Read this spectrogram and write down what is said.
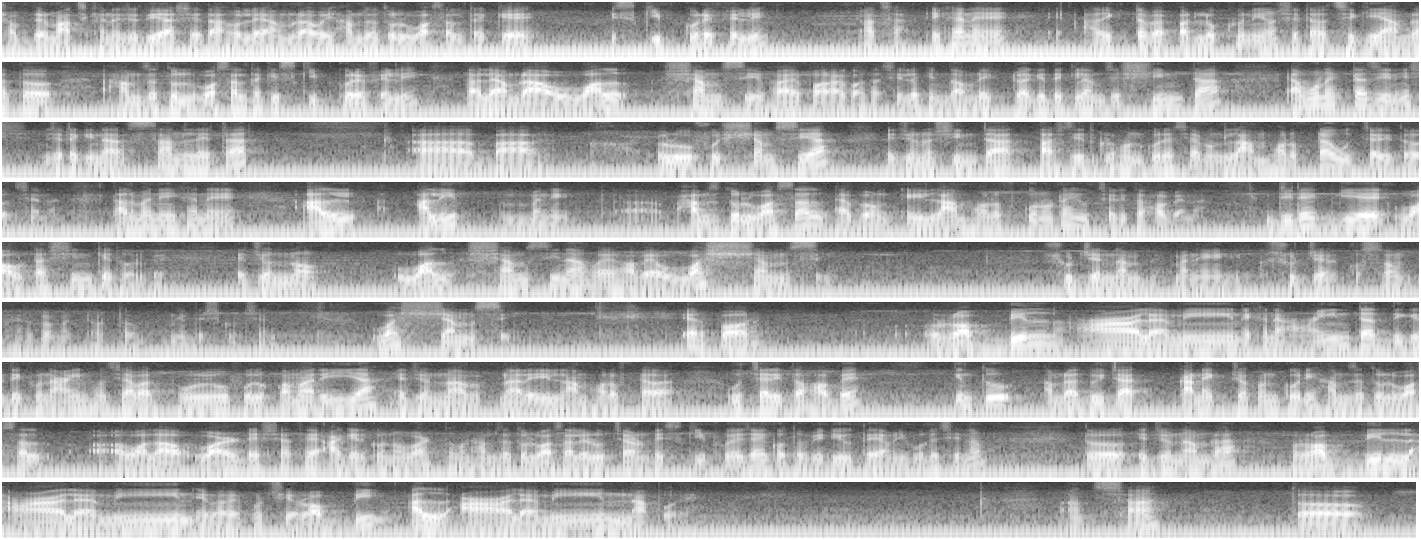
শব্দের মাঝখানে যদি আসে তাহলে আমরা ওই হামজাতুল ওয়াসালটাকে স্কিপ করে ফেলি। আচ্ছা এখানে আরেকটা ব্যাপার লক্ষণীয়, সেটা হচ্ছে কি আমরা তো হামজাতুল ওয়াসালটাকে স্কিপ করে ফেলি, তাহলে আমরা ওয়াল শামসি ভাবে পড়ার কথা ছিল, কিন্তু আমরা একটু আগে দেখলাম যে শিনটা এমন একটা জিনিস যেটা কিনা সান লেটার বা হরুফ উশামসিয়া এর জন্য শিনটা তাসদিদ গ্রহণ করেছে এবং লাম হরফটাও উচ্চারিত হচ্ছে না। তার মানে এখানে আল, আলিফ মানে হামজাতুল ওয়াসাল এবং এই লাম হরফ কোনোটাই উচ্চারিত হবে না। ডিরেক্ট গিয়ে ওয়াওটা শিনকে ধরবে। এর জন্য ওয়াল শামসি না হয়ে হবে ওয়াশামসি সূর্যের নাম মানে সূর্যের কসম এরকম একটা অর্থ নির্দেশ করছে। ওয়াশামসি এরপর রব্বিল আলামিন। এখানে আইনটার দিকে দেখুন, আইন হচ্ছে আবার হুরুফুল কমারিয়া এর জন্য আপনার এই লাম হরফটা উচ্চারিত হবে। কিন্তু আমরা দুইটা কানেক্ট যখন করি, হামজাতুল ওয়াসাল ওয়ালা ওয়ার্ডের সাথে আগের কোনো ওয়ার্ড, তখন হামজাতুল ওয়াসালের উচ্চারণটা স্কিপ হয়ে যায়, গত ভিডিওতে আমি বলেছিলাম। তো এর জন্য আমরা রব্বিল আলামিন এভাবে পড়ছি, রব্বি আল আলামিন না পড়ে। আচ্ছা তো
